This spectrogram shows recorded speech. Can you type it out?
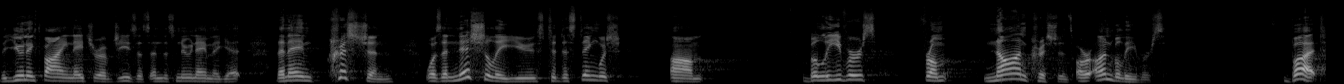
the unifying nature of Jesus and this new name they get. The name Christian was initially used to distinguish um, believers from non Christians or unbelievers. But,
